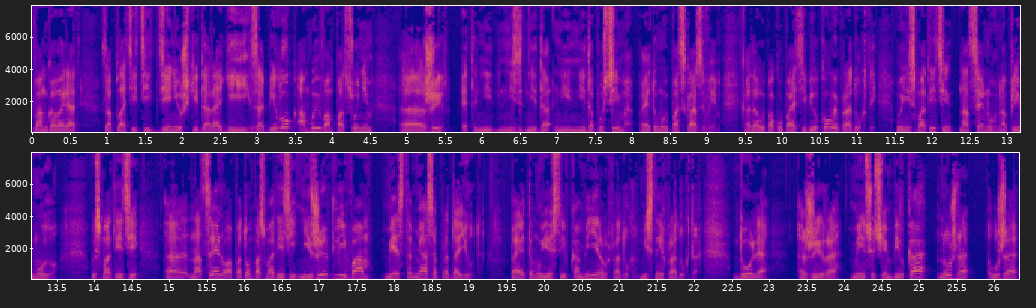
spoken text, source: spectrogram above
вам говорят, заплатите денежки дорогие за белок, а мы вам подсунем э, жир. Это недопустимо. Не, не, не, не Поэтому мы подсказываем. Когда вы покупаете белковые продукты, вы не смотрите на цену напрямую. Вы смотрите Э, на цену, а потом посмотрите, не жир ли вам вместо мяса продают. Поэтому, если в комбинированных продуктах, мясных продуктах доля жира меньше, чем белка, нужно уже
